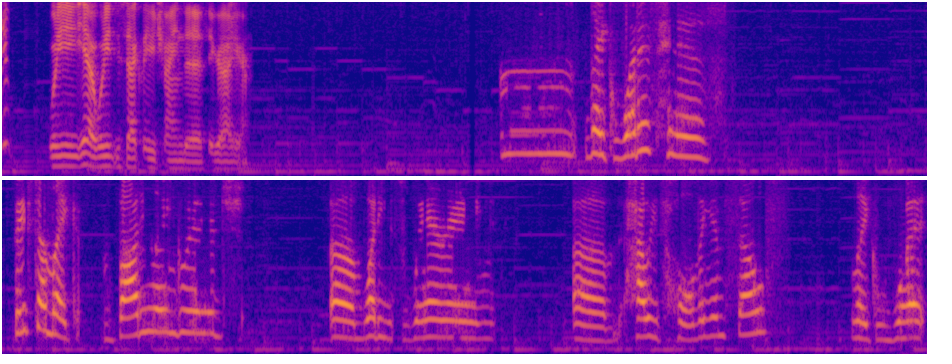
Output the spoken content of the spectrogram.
Ooh. What do you? Yeah. What exactly are you trying to figure out here? Mm, like, what is his. Based on, like, body language, um, what he's wearing, um, how he's holding himself, like, what.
